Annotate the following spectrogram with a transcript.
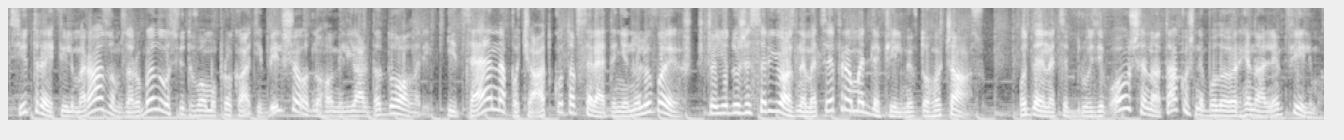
Ці три фільми разом заробили у світовому прокаті більше 1 мільярда доларів. І це на початку та всередині нульових, що є дуже серйозними цифрами для фільмів того часу. 11 друзів Оушена також не були оригінальним фільмом.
